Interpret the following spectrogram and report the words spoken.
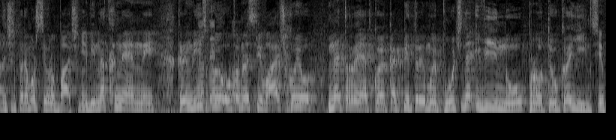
значить, переможець Євробачення. Він натхненний кремлівською оперною співачкою Нетребко, яка підтримує Путіна і війну проти українців.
